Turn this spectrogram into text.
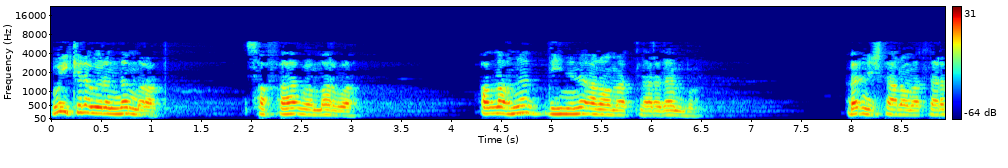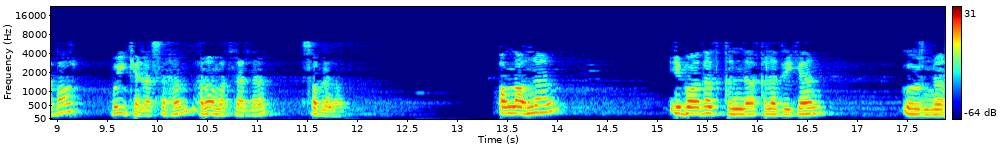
bu ikkala o'rindan murod safa va marva allohni dinini alomatlaridan bu. Bir nechta alomatlari bor bu ikkalasi ham alomatlardan hisoblanadi. Allohni ibodat qiladigan o'rni.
